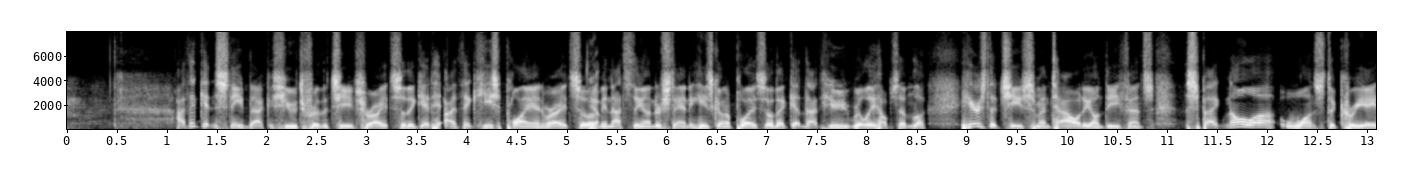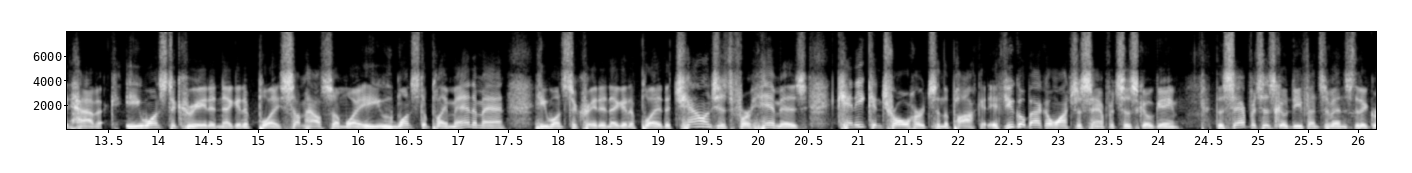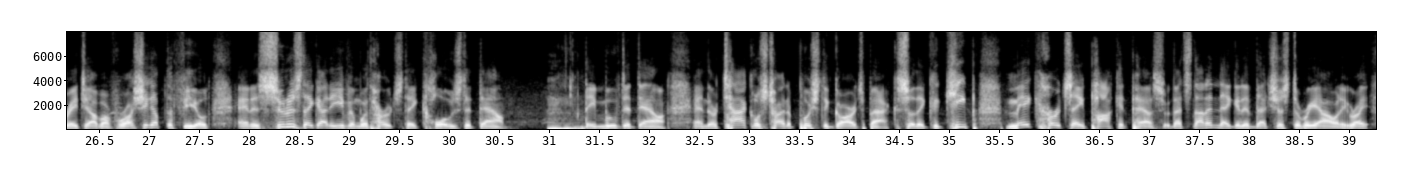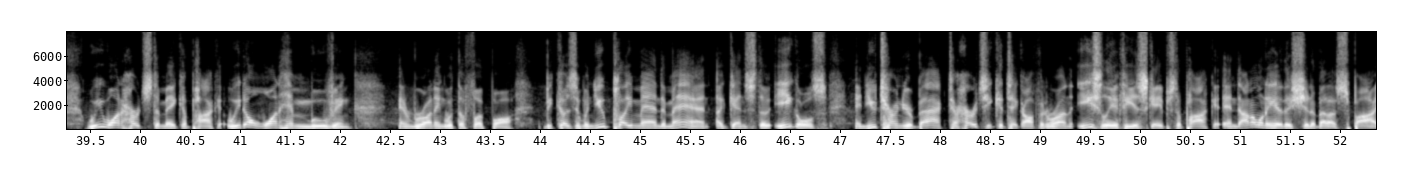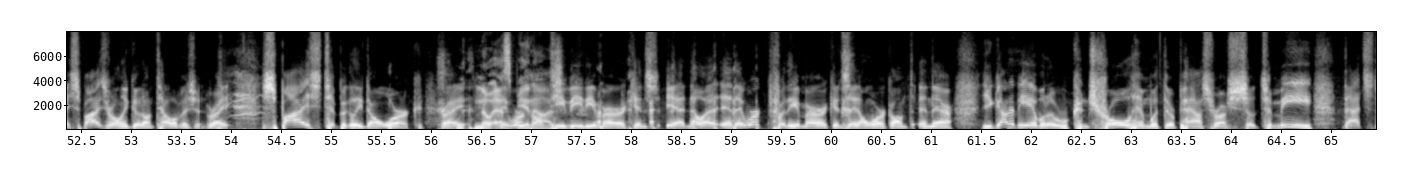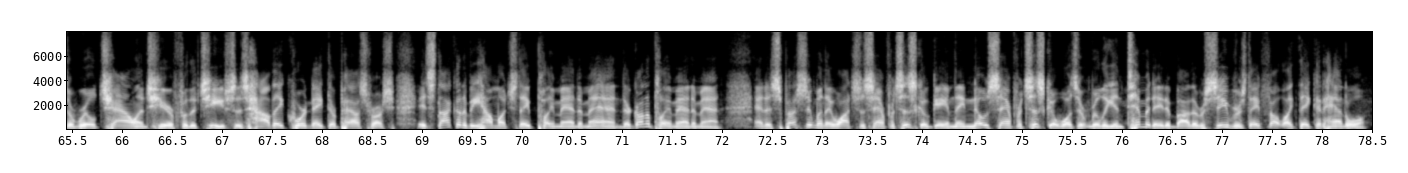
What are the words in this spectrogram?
I think getting Sneed back is huge for the Chiefs, right? So they get. I think he's playing, right? So yep. I mean, that's the understanding. He's going to play. So that that really helps them. Look, here's the Chiefs' mentality on defense. Spagnuolo wants to create havoc. He wants to create a negative play somehow, some way. He wants to play man to man. He wants to create a negative play. The challenge is for him is can he control Hurts in the pocket? If you go back and watch the San Francisco game, the San Francisco defensive ends did a great job of rushing up the field, and as soon as they got even with Hurts, they closed it down. Mm-hmm. They moved it down, and their tackles try to push the guards back so they could keep make Hurts a pocket passer. That's not a negative. That's just a reality, right? We want Hurts to make a pocket. We don't want him moving and running with the football. Because when you play man to man against the Eagles and you turn your back to Hurts, he could take off and run easily if he escapes the pocket. And I don't want to hear this shit about a spy. Spies are only good on television, right? Spies typically don't work, right? No they espionage. work on TV. The Americans, yeah, no, they work for the Americans. They don't work on in there. You got to be able to control him with their pass rush. So to me, that's the real challenge here for the Chiefs is how they coordinate their pass rush. It's not going to be how much they play man to man. They're going to play man to man, and especially when they watch the San Francisco game, they know San Francisco wasn't really intimidated by the receivers. They felt like they could handle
